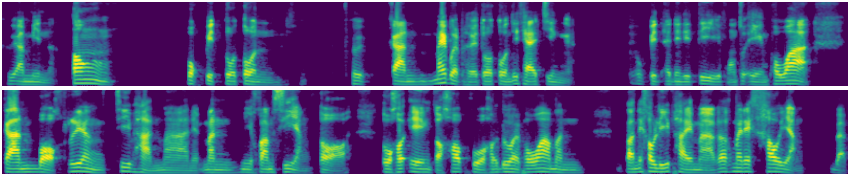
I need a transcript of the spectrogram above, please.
คืออามินต้อง ปกปิดตัวตน คือการไม่เปิดเผยตัวตนที่แท้จริงอะปกปิด identity ของตัวเอง เพราะว่าการบอกเรื่องที่ผ่านมาเนี่ยมันมีความเสี่ยงต่อตัวเขาเองต่อครอบครัวเขาด้วย เพราะว่ามันตอนที่เขาลี้ภัยมาก็ไม่ได้เข้าอย่างแบบ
